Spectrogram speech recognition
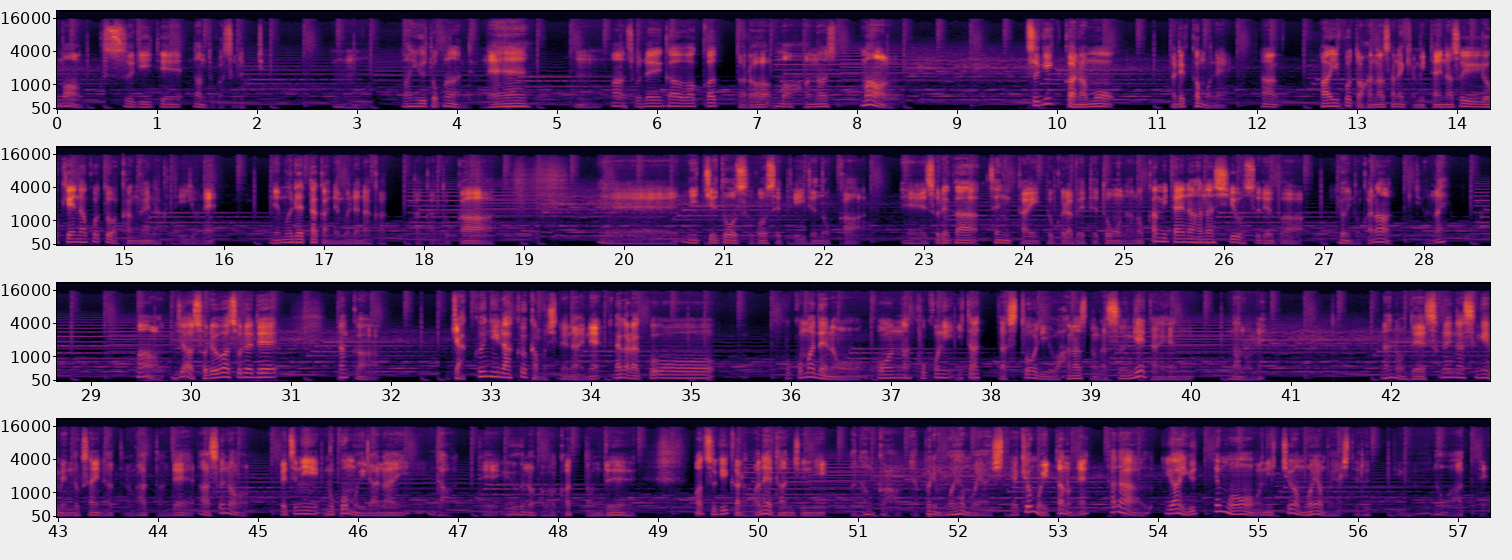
まあ薬でなんとかするっていう、うん、まあいうところなんだよね。うん。まあそれが分かったら、まあ話、まあ次からもあれかもね、あああいうことを話さなきゃみたいな、そういう余計なことは考えなくていいよね。眠れたか眠れなかったかとか、えー、日中どう過ごせているのか、えー、それが前回と比べてどうなのかみたいな話をすれば良いのかなっていうね。まあ、じゃあそれはそれで、なんか逆に楽かもしれないね。だからこう、ここまでのこんな、ここに至ったストーリーを話すのがすんげえ大変なのね。なので、それがすげえめんどくさいなってのがあったんで、あ、そういうの別に向こうもいらないんだいうのが分かったんで、まあ、次からはね、単純に、なんか、やっぱりモヤモヤして、今日も言ったのね。ただ、いや、言っても、日中はモヤモヤしてるっていうのはあって、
